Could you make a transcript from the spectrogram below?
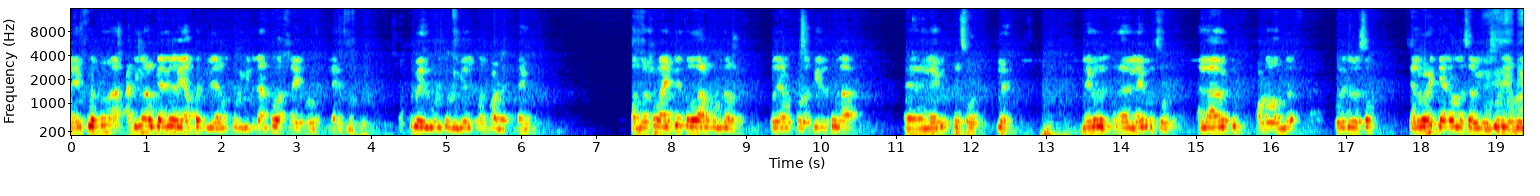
ലൈഫ് ക്ലബ്ബ് അധികം ആൾക്കാർക്ക് അറിയാൻ പറ്റില്ല. ഞങ്ങൾ തുടങ്ങിയിട്ട് രണ്ട് വർഷമായിട്ടുള്ളൂ ലൈഫ് ക്ലബ്ബ്. പത്ത് പേര് കൂടി തുടങ്ങിയ ഒരു ക്ലബ്ബാണ് ലൈഫ് ക്ലബ്ബ്. സന്തോഷമായിട്ട് ഇത്ര നാൾ കൊണ്ട് നടക്കും ഞങ്ങൾ തീരത്തുള്ള ലൈവ് റിസോർട്ട് അല്ലേ ലൈവ് ലൈവ് റിസോർട്ട്. എല്ലാവർക്കും അവിടെ വന്ന് ഒരു ദിവസം ചെലവഴിക്കാനുള്ള സൗകര്യം കൂടി ഞങ്ങൾ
